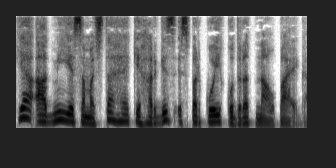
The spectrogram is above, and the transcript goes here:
کیا آدمی یہ سمجھتا ہے کہ ہرگز اس پر کوئی قدرت نہ پائے گا؟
